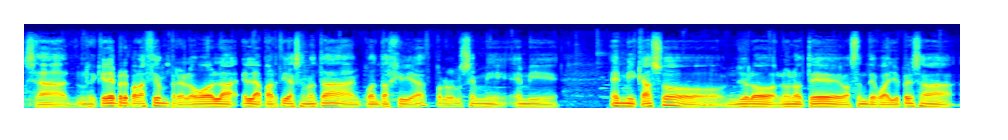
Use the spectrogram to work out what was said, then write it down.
o sea, requiere preparación, pero luego en la, partida se nota en cuanto a agilidad, por lo menos en mi, en mi, en mi caso, yo lo, noté bastante guay. Yo pensaba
